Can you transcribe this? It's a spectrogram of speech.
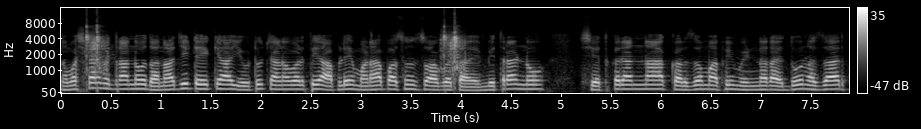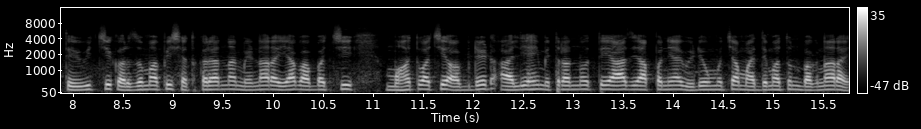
नमस्कार मित्रांनो धनाजी टेक या यूट्यूब चॅनलवरती आपले मनापासून स्वागत आहे. मित्रांनो शेतकऱ्यांना कर्जमाफी मिळणार आहे. दोन हजार तेवीसची कर्जमाफी शेतकऱ्यांना मिळणार आहे. याबाबतची महत्त्वाची अपडेट आली आहे मित्रांनो ते आज आपण या व्हिडिओच्या माध्यमातून बघणार आहे.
